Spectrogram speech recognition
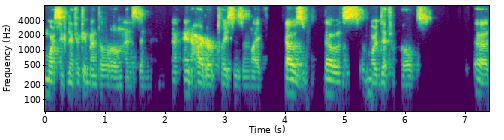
more significant mental illness and and harder places in life. That was that was more difficult uh,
